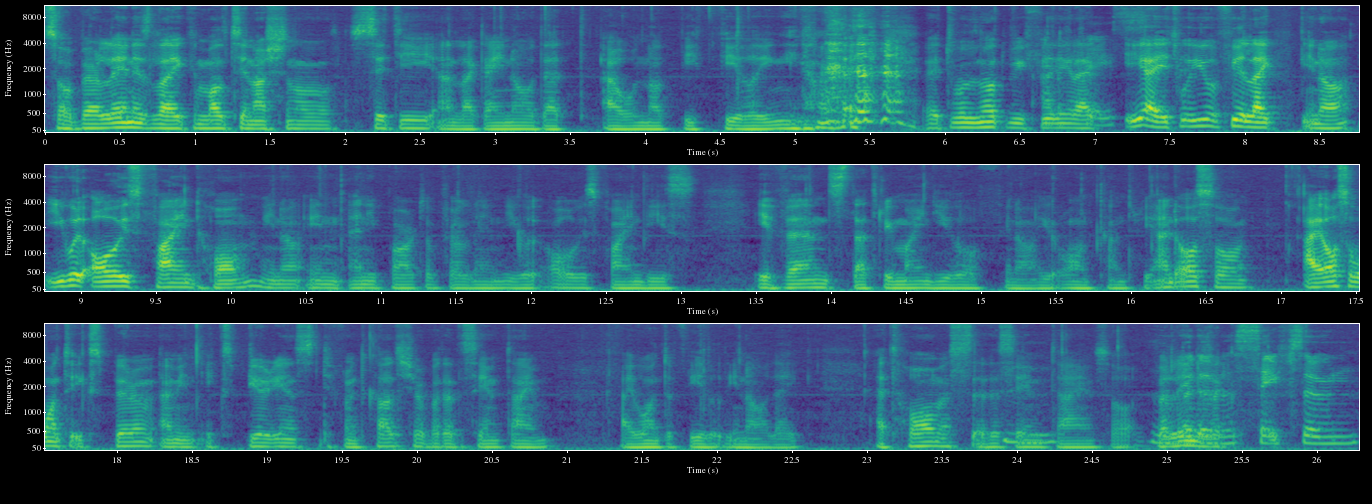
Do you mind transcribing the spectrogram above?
So Berlin is like a multinational city, and like I know that I will not be feeling, you know, like, it will not be feeling like place. yeah, it will. You will feel like you know, you will always find home, you know, in any part of Berlin. You will always find these events that remind you of you know your own country, and also I also want to experiment. I mean, experience different culture, but at the same time, I want to feel you know like at home as- at the same Mhm. time. So A Berlin bit is of a a safe zone.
